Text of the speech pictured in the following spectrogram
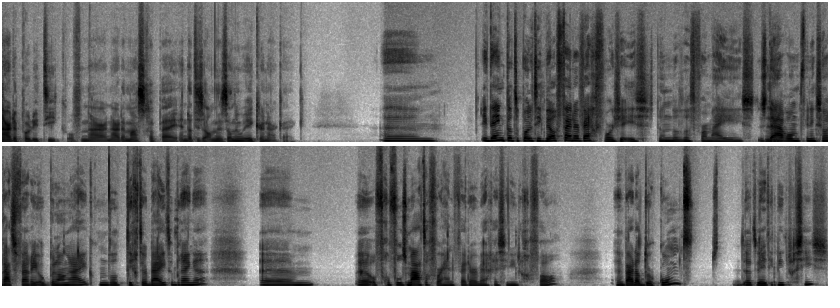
naar de politiek... of naar, naar de maatschappij. En dat is anders dan hoe ik er naar kijk. Ehm, ik denk dat de politiek wel verder weg voor ze is dan dat het voor mij is. Dus Ja. daarom vind ik zo'n raadsvarie ook belangrijk om dat dichterbij te brengen. Ehm, eh, of gevoelsmatig voor hen verder weg is in ieder geval. En waar dat door komt, dat weet ik niet precies.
